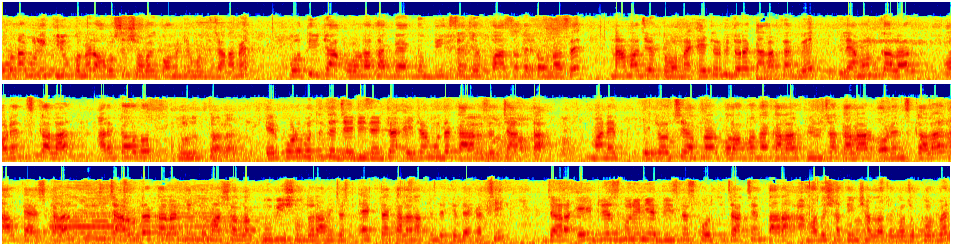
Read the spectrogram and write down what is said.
ওড়নাগুলি কীরকমের, অবশ্যই সবাই কমেন্টের মধ্যে জানাবেন। প্রতিটা ওড়না থাকবে একদম বিগ সাইজের পাঁচ হাতের টোন আছে। নামাজের একটা না এটার ভিতরে কালার থাকবে লেমন কালার অরেঞ্জ কালার আর একটা হলো হলুদ কালারের পরবর্তীতে যে ডিজাইনটা, এটার মধ্যে কালার আছে চারটা। মানে এটা হচ্ছে আপনার কলাপাতা কালার ফিরুজা কালার অরেঞ্জ কালার হালকা অ্যাশ কালার চারোটা কালার কিন্তু মার্শাল্লাহ খুবই সুন্দর। আমি জাস্ট একটা কালার আপনাদেরকে দেখাচ্ছি। যারা এই ড্রেসগুলি নিয়ে বিজনেস করতে চাচ্ছেন, তারা আমাদের সাথে ইনশাল্লাহ যোগাযোগ করবেন।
